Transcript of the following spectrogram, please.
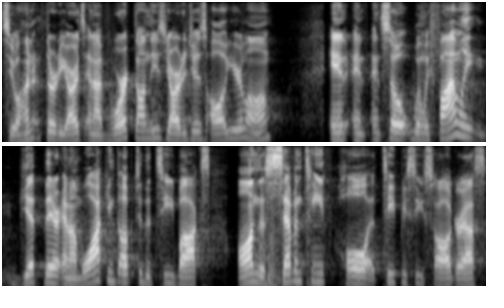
to 130 yards, and I've worked on these yardages all year long. And, and, and so when we finally get there, and I'm walking up to the tee box on the 17th hole at TPC Sawgrass,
